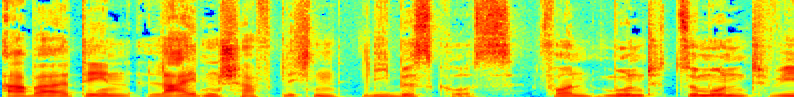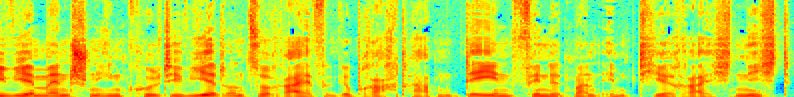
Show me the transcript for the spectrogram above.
Aber den leidenschaftlichen Liebeskuss von Mund zu Mund, wie wir Menschen ihn kultiviert und zur Reife gebracht haben, den findet man im Tierreich nicht.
